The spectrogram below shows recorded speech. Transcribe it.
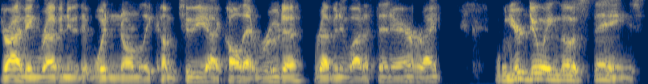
driving revenue that wouldn't normally come to you, I call that RUTA, revenue out of thin air, right? When you're doing those things,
